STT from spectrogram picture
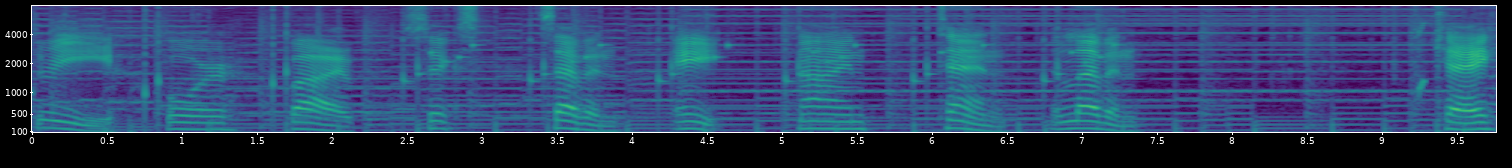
Three, four, five, six, seven, eight, nine ten, eleven. Okay.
